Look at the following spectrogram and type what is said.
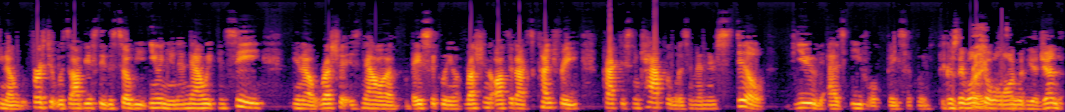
you know, first it was obviously the Soviet Union, and now we can see, you know, Russia is now a basically a Russian Orthodox country practicing capitalism, and they're still viewed as evil, basically. because they won't Right. go along with the agenda.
